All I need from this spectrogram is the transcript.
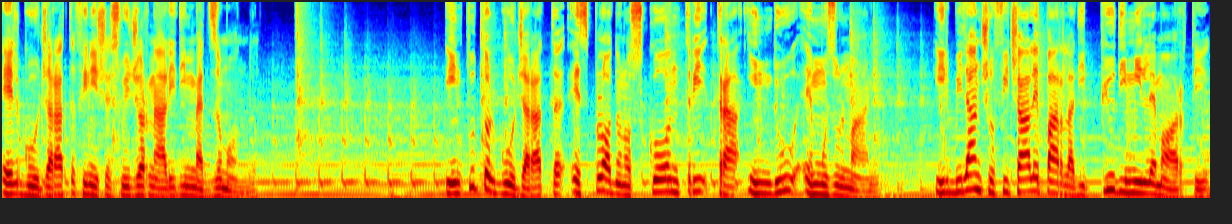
e il Gujarat finisce sui giornali di mezzo mondo. In tutto il Gujarat esplodono scontri tra indù e musulmani. Il bilancio ufficiale parla di più di mille morti,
